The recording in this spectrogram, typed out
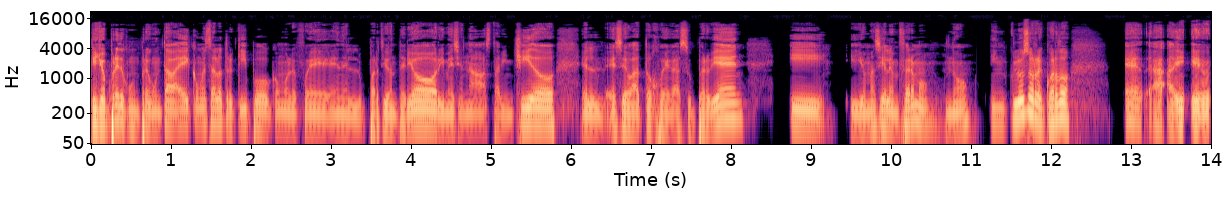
que yo preguntaba, hey, ¿cómo está el otro equipo? ¿Cómo le fue en el partido anterior? Y me decían, no, está bien chido, el, ese vato juega súper bien. Y, y yo me hacía el enfermo, ¿no? Incluso recuerdo eh, eh,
